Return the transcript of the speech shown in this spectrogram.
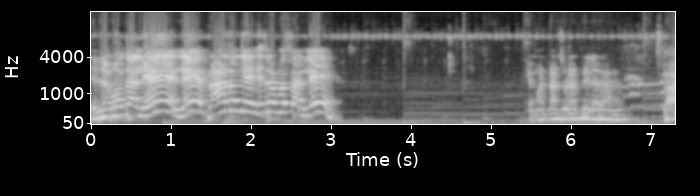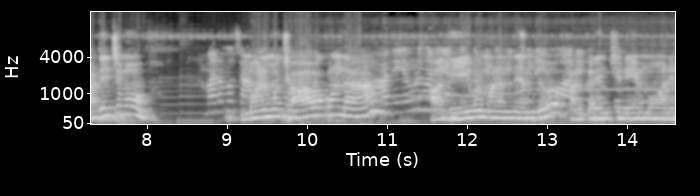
నిద్రపోతా లే లే ప్రార్థన చేయి నిద్రపోతా లే. ఏమంటున్నాను చూడండి పిల్లరా ప్రార్థించము. మనము చావకుండా ఆ దేవుడు ఆ దేవుడు మనల్ని ఎందు కనికరించినేమో అని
